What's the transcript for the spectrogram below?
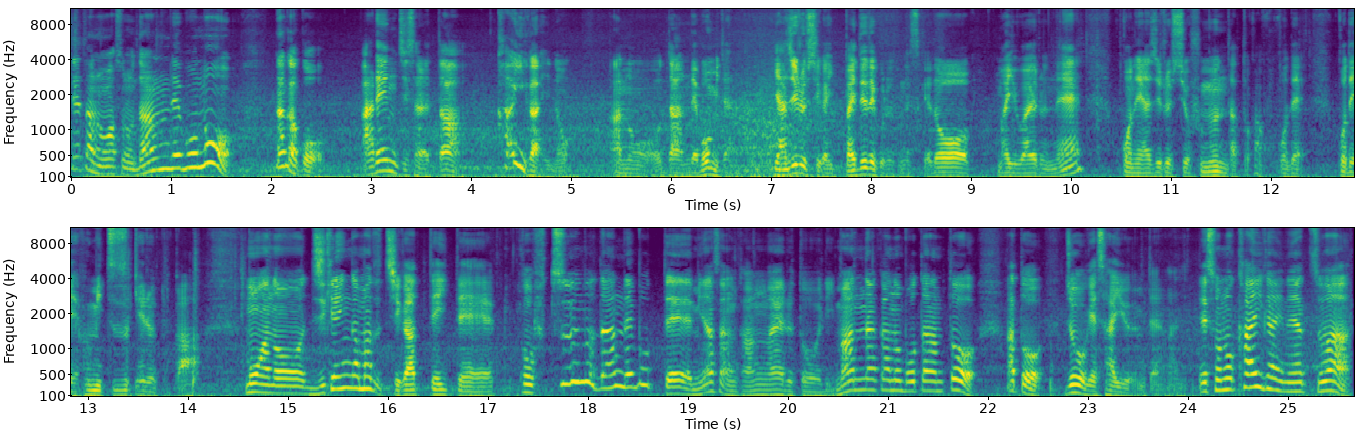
てたのはそのダンレボの、なんかこう、アレンジされた海外のあの、ダンレボみたいな矢印がいっぱい出てくるんですけど、まあ、いわゆるね、ここの矢印を踏むんだとか、ここで、ここで踏み続けるとか、もうあの、次元がまず違っていて、こう普通のダンレボって皆さん考える通り、真ん中のボタンと、あと上下左右みたいな感じ。で、その海外のやつは、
